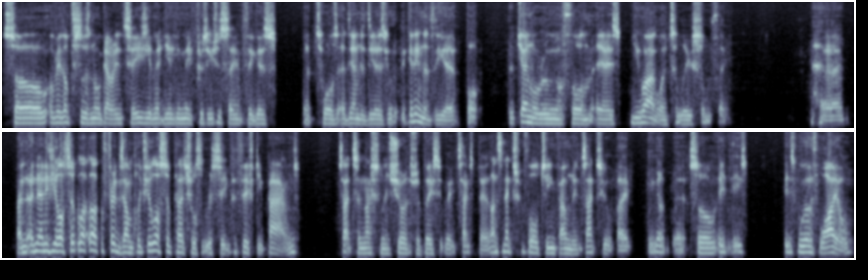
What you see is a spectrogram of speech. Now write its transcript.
So, I mean, obviously, there's no guarantees. You may, you may produce the same figures that towards at the end of the year as at the beginning of the year, but the general rule of thumb is you are going to lose something. Uh, and, and then if you lost, a, for example, if you lost a petrol receipt for fifty pounds, tax and national insurance for a basic rate taxpayer, that's an extra fourteen pound in tax you'll pay. Uh, so it is it's worthwhile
